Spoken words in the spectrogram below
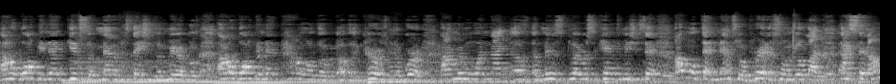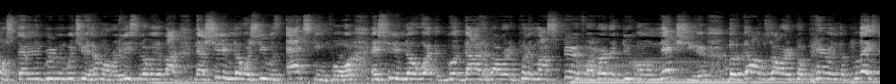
I'll walk in that gifts of manifestations of miracles. I'll walk in that power of the, of the encouragement of the word. I remember one night uh, a minister Clarissa came to me. She said, I want that natural prayer that's on your life. I said, I'm going to stand in agreement with you and I'm going to release it over your life. Now, she didn't know what she was asking for and she didn't know what, what God had already put in my spirit for her to do on next year, but God was already preparing the place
